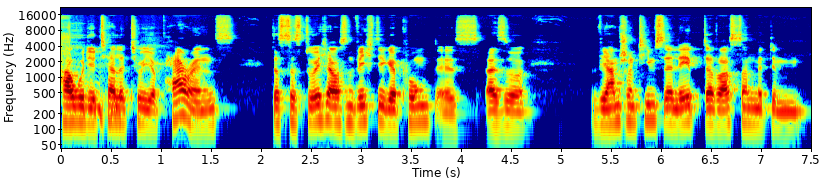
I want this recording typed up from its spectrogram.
how would you tell it to your parents? Dass das durchaus ein wichtiger Punkt ist. Also, wir haben schon Teams erlebt, da war es dann mit dem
